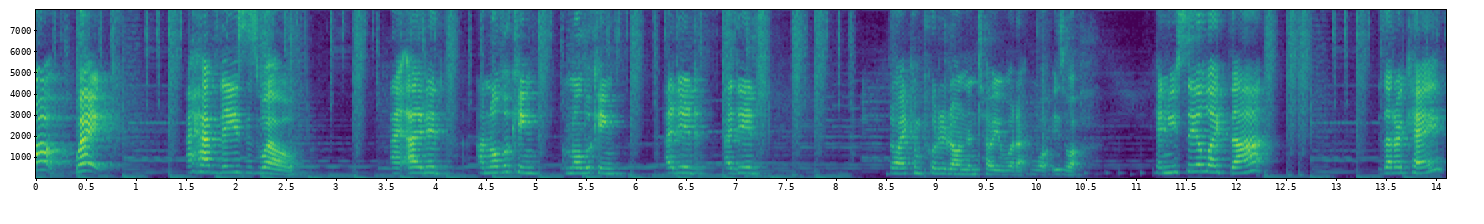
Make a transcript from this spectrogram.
Oh, wait! I have these as well. I, I did, I'm not looking, I'm not looking. I did, I did. So I can put it on and tell you what, I, what is what. Can you see it like that? Is that okay?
